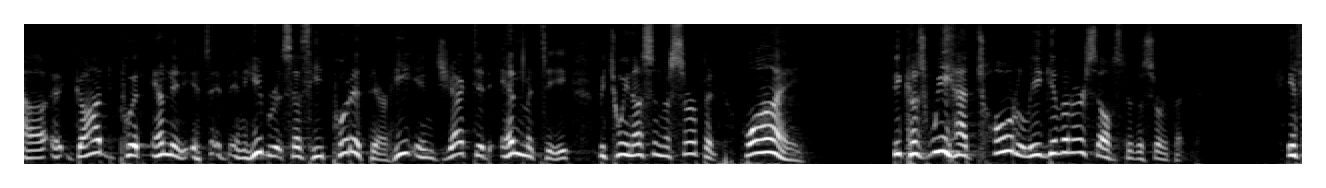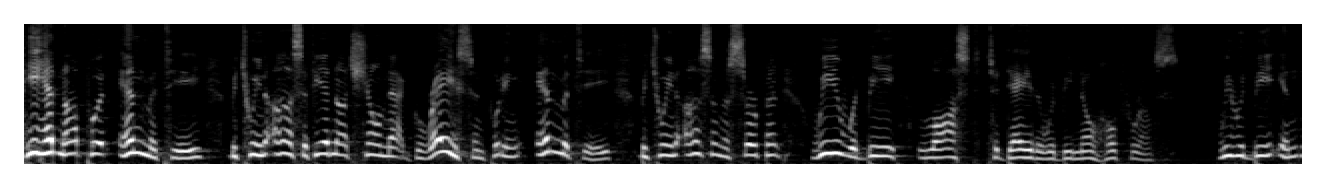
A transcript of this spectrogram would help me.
uh, God put enmity, it's, in Hebrew it says he put it there. He injected enmity between us and the serpent. Why? Because we had totally given ourselves to the serpent. If he had not put enmity between us, if he had not shown that grace in putting enmity between us and the serpent, we would be lost today. There would be no hope for us. We would be in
